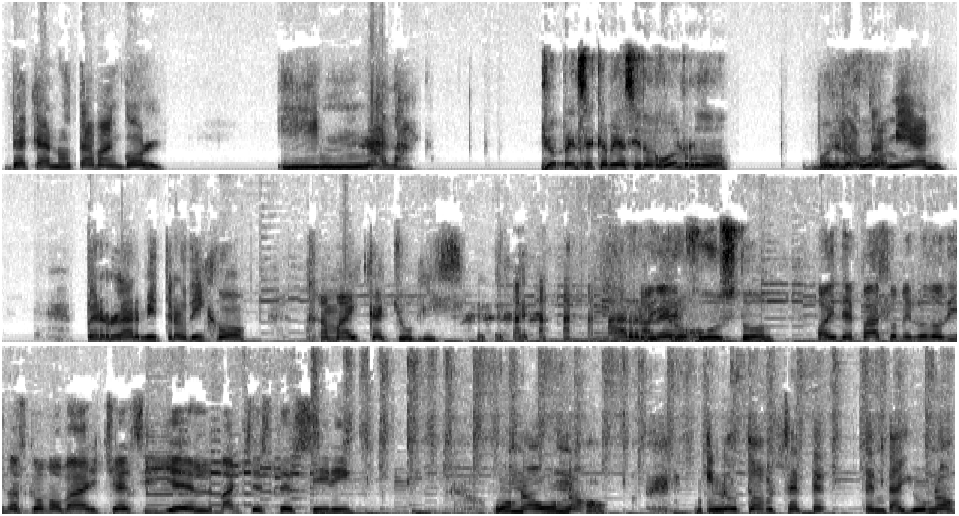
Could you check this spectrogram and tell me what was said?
de que anotaban gol y nada. Yo pensé que había sido gol, Rudo. Pues Te lo yo juro. también, pero el árbitro dijo Jamaica Chulis. Árbitro justo. Hoy de paso, mi Rudo, dinos cómo va el Chelsea y el Manchester City. 1-1, minuto 71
